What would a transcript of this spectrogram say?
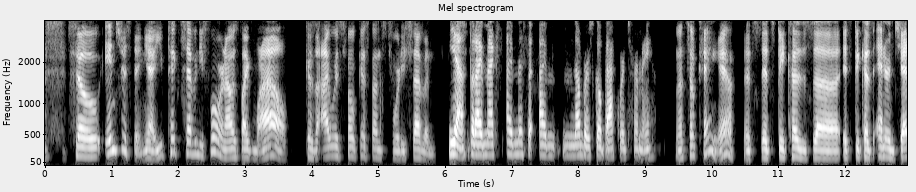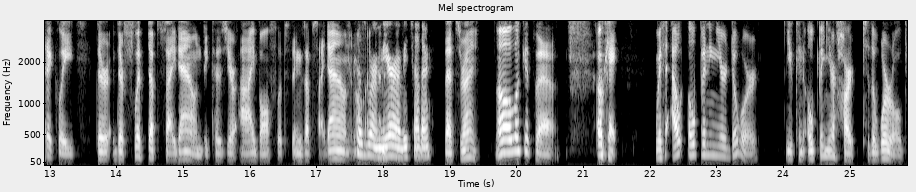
so interesting. Yeah, you picked 74 and I was like, wow, because I was focused on 47. Yeah, but I max. I miss. I numbers go backwards for me. That's okay. Yeah. It's it's because uh it's because energetically they're they're flipped upside down because your eyeball flips things upside down Because we're a kind of mirror of each other. That's right. Oh, look at that. Okay. Without opening your door, you can open your heart to the world.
